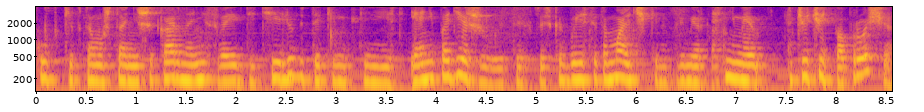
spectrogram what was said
кубки, потому что они шикарные, они своих детей любят такими, какие они есть, и они поддерживают их. То есть, как бы, если это мальчики, например, с ними чуть-чуть попроще,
